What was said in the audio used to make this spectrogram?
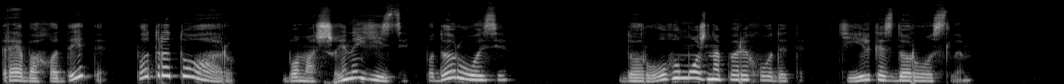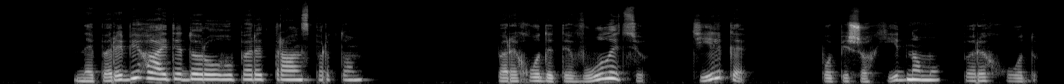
Треба ходити по тротуару, бо машини їздять по дорозі. Дорогу можна переходити тільки з дорослим. Не перебігайте дорогу перед транспортом. Переходити вулицю тільки по пішохідному переходу.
